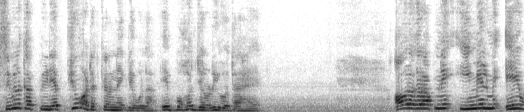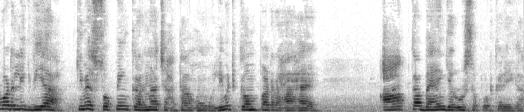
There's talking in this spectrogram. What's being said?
सिविल का पीडीएफ क्यों अटैच करने के लिए बोला? ये बहुत ज़रूरी होता है। और अगर आपने ईमेल में ए वर्ड लिख दिया कि मैं शॉपिंग करना चाहता हूँ, लिमिट कम पड़ रहा है, आपका बैंक ज़रूर सपोर्ट करेगा।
